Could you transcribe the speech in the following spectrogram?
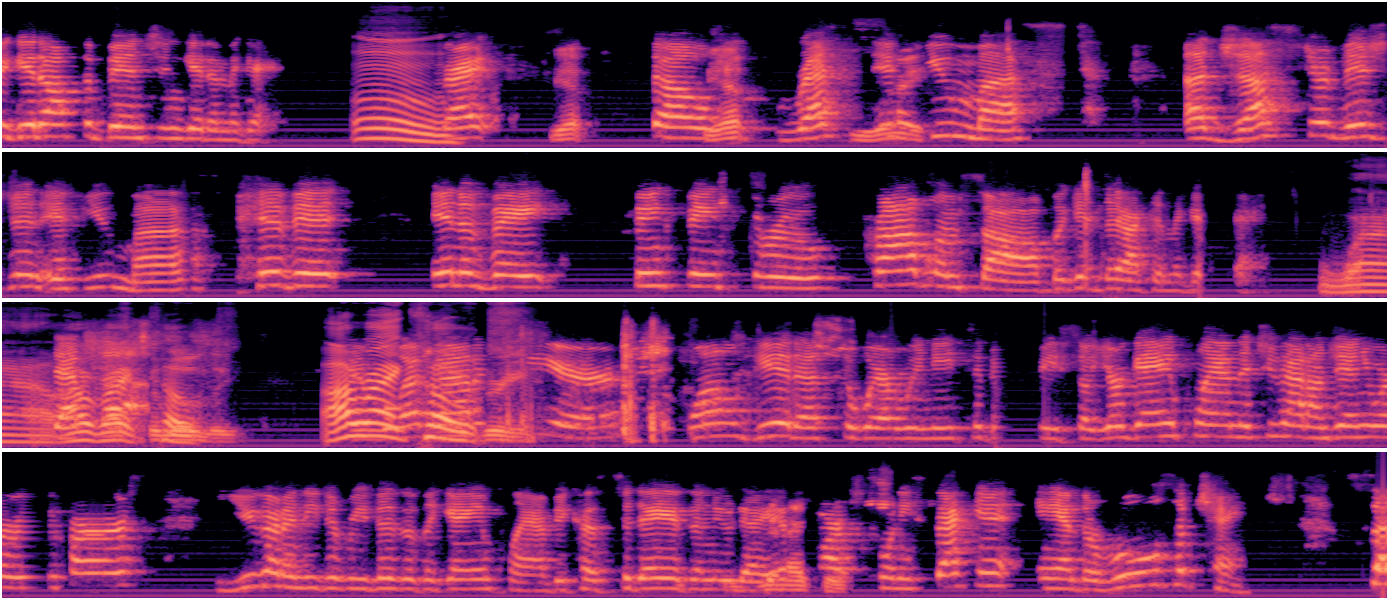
to get off the bench and get in the game, Mm. right? Yep. So Yep. rest You're if right. you must, adjust your vision if you must, pivot, innovate, think things through, problem solve, but get back in the game. Wow. That's All right, Absolutely. coach. All And right, coach. here won't get us to where we need to be. So your game plan that you had on January 1st, you're going to need to revisit the game plan because today is a new day. It's March 22nd, and the rules have changed. So,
